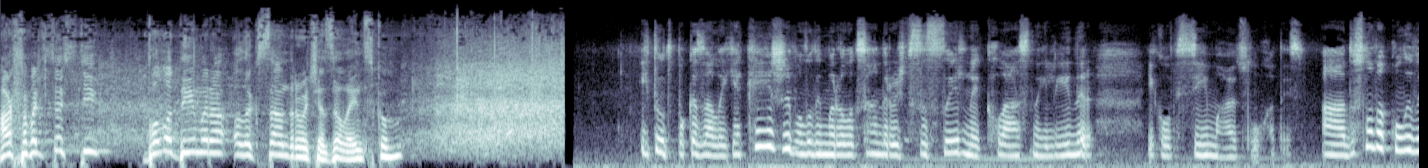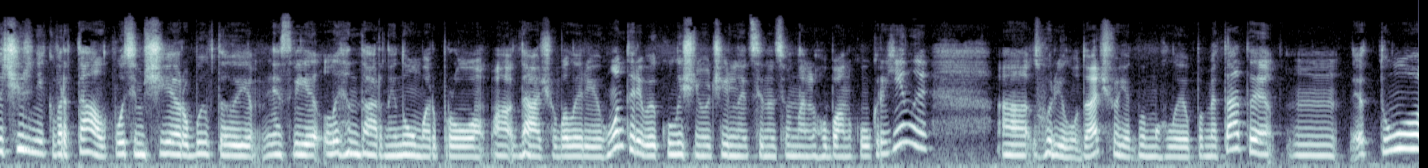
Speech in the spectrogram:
а в Володимира Олександровича Зеленського. І тут показали, який же Володимир Олександрович всесильний, класний лідер, коли всі мають слухатись. А до слова, коли вечірній квартал потім ще робив той свій легендарний номер про дачу Валерії Гонтарєвої, колишньої очільниці Національного банку України. А, Згорілу дачу, як ви могли пам'ятати, то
